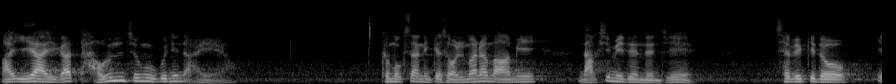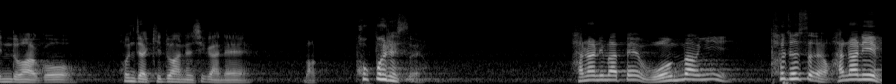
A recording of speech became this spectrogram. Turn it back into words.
아, 이 아이가 다운 증후군인 아이예요. 그 목사님께서 얼마나 마음이 낙심이 됐는지 새벽기도 인도하고 혼자 기도하는 시간에 막 폭발했어요. 하나님 앞에 원망이 터졌어요. 하나님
